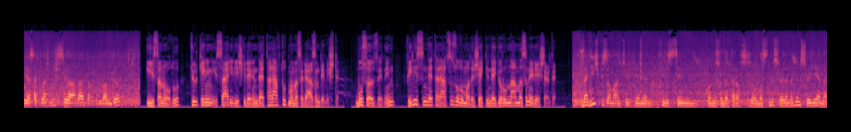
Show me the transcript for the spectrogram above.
e, yasaklaşmış silahlar da kullandı. İhsanoğlu, Türkiye'nin İsrail ilişkilerinde taraf tutmaması lazım demişti. Bu sözlerinin Filistin'de tarafsız olunmalı şeklinde yorumlanmasını eleştirdi. Ben hiçbir zaman Türkiye'nin Filistin konusunda tarafsız olmasını söylemedim, söyleyemem.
